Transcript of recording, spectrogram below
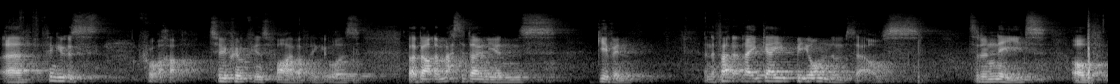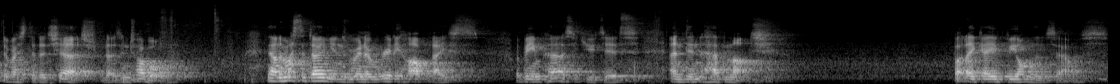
Uh, I think it was 2 Corinthians 5, I think it was, but about the Macedonians giving and the fact that they gave beyond themselves to the needs of the rest of the church that was in trouble. Now, the Macedonians were in a really hard place, were being persecuted, and didn't have much. But they gave beyond themselves.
